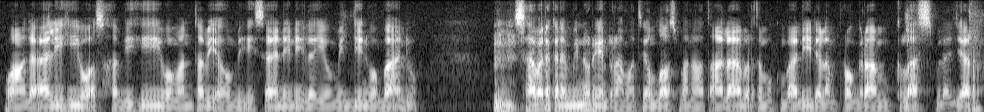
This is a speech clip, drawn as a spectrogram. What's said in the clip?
wa ala alihi wa ashabihi wa man tabi'ahum bi ihsanin ila yaumiddin wa ba'du. Sahabat Akademi Nur yang dirahmati Allah Subhanahu wa taala, bertemu kembali dalam program kelas belajar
